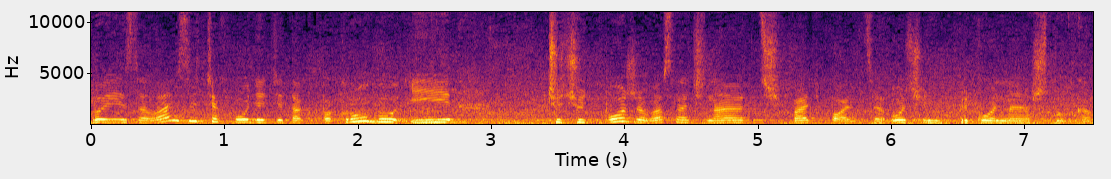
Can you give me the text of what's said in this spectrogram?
Вы залазите, ходите так по кругу и чуть-чуть позже вас начинают щипать пальцы. Очень прикольная штука.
